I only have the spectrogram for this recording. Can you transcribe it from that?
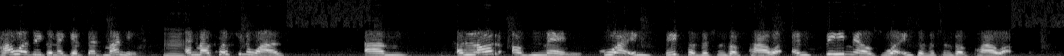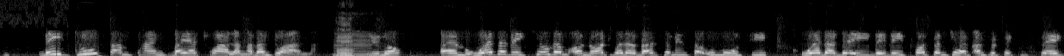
How are they going to get that money? And my question was, um, a lot of men who are in big positions of power and females who are in positions of power, they do sometimes bayatwala ngabantwana, you know, um, whether they kill them or not, whether basebenzisa umuti, whether they, they, they force them to have unprotected sex,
